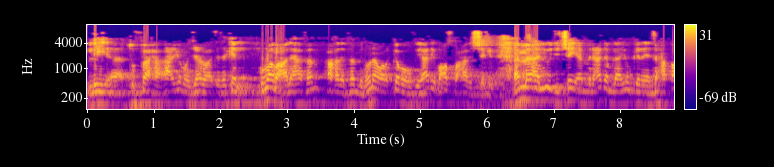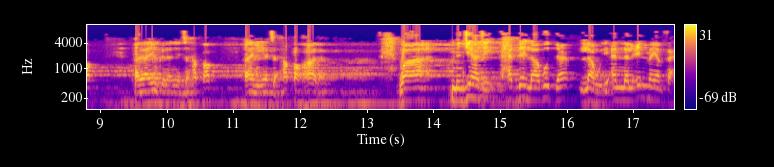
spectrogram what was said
للتفاحه أعين ويجعلها تتكلم وضع لها فم أخذ الفم من هنا وركبه في هذه فاصبح هذا الشكل. أما أن يوجد شيئا من عدم لا يمكن أن يتحقق لا يمكن أن يتحقق أن يتحقق هذا. ومن جهة حده لا بد له لأن العلم ينفع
